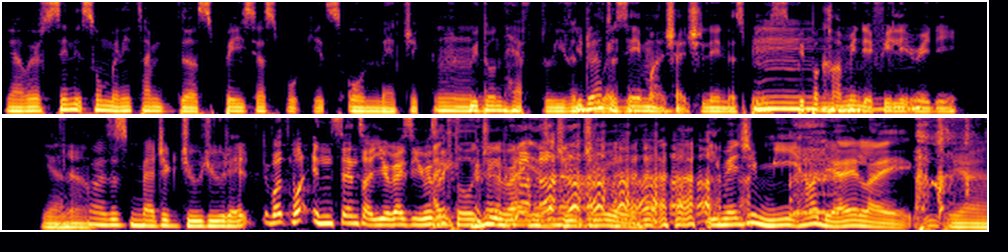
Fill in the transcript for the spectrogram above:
Yeah, we've seen it so many times. The space just work its own magic. Mm. We don't have to even. You don't have do to say much actually in the space. People come in, they feel it already. Yeah. Yeah. Oh, this magic juju that what what incense are you guys using? I told you, right? It's juju. Imagine me. How did I like? yeah.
